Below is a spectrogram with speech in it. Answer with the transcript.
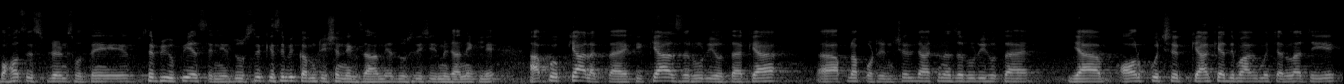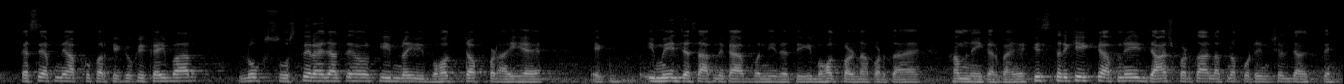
बहुत से स्टूडेंट्स होते हैं सिर्फ़ यूपीएससी नहीं, दूसरे किसी भी कंपटीशन एग्ज़ाम या दूसरी चीज़ में जाने के लिए आपको क्या लगता है कि क्या ज़रूरी होता है, क्या अपना पोटेंशियल जांचना ज़रूरी होता है, या और कुछ क्या क्या दिमाग में चलना चाहिए, कैसे अपने आप को परखें? क्योंकि कई बार लोग सोचते रह जाते हैं और कि नहीं, बहुत टफ पढ़ाई है, एक इमेज जैसा आपने कहा बनी रहती है कि बहुत पढ़ना पड़ता है हम नहीं कर पाएँगे। किस तरीके की अपनी जाँच पड़ताल, अपना पोटेंशियल जांचते हैं?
